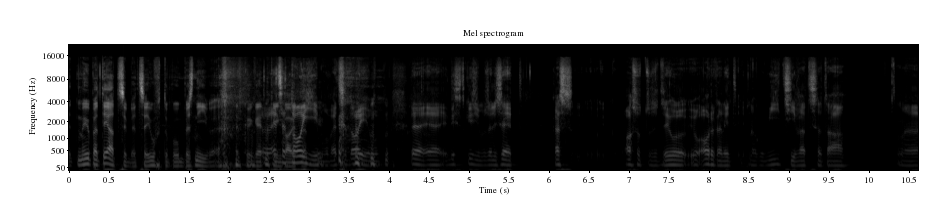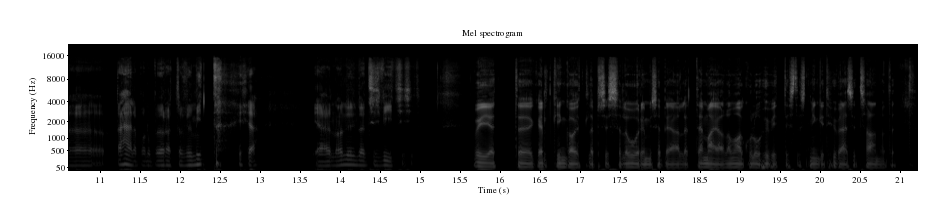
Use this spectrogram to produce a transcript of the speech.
et me juba teadsime, et see juhtub umbes nii või et see toimub, et see toimub. lihtsalt küsimus oli see, et kas asutused ja organid nagu viitsivad seda äh, tähelepanu pöörata või mitte ja, ja no nüüd nad siis viitsisid. või et äh, Gerd Kingo ütleb siis selle uurimise peale, et tema ei ole oma kuluhüvitistest mingeid hüvesid saanud, et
